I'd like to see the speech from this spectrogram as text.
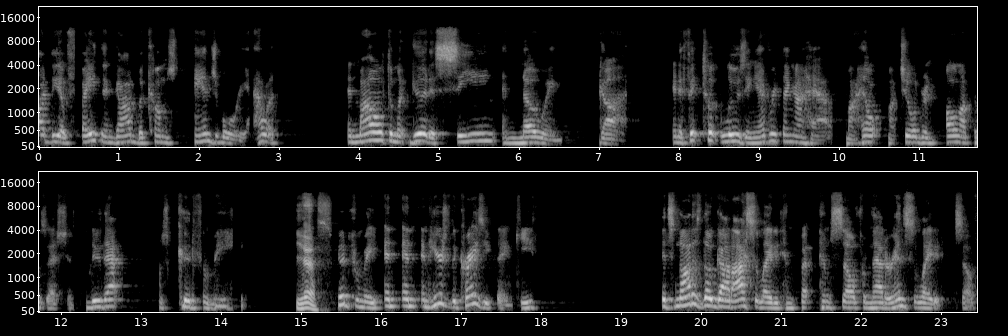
idea of faith in God becomes tangible reality. And my ultimate good is seeing and knowing God. And if it took losing everything I have, my health, my children, all my possessions, to do that was good for me. Yes. Good for me. And and and here's the crazy thing, Keith. It's not as though God isolated him, himself from that or insulated himself.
